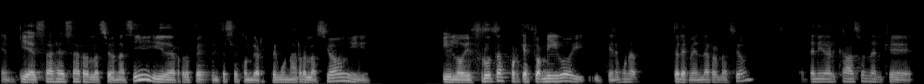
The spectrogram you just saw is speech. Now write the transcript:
empiezas esa relación así y de repente se convierte en una relación y, y lo disfrutas porque es tu amigo y, y tienes una tremenda relación. He tenido el caso en el que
